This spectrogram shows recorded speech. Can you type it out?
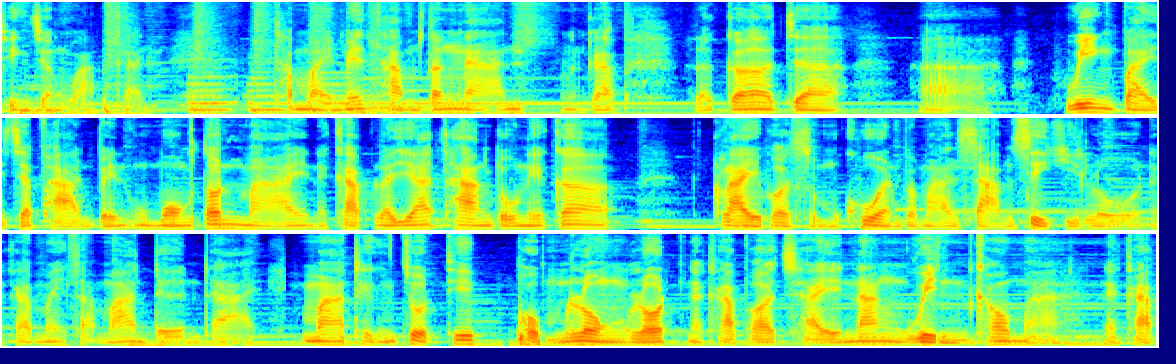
ชิงจังหวะกันทำไมไม่ทำตั้งนานนะครับ แล้วก็จะวิ่งไปจะผ่านเป็นอุโมงค์ต้นไม้นะครับ ระยะทางตรงนี้ก็ ไกลพอสมควรประมาณ 3-4 กิโลนะครับไม่สามารถเดินได้ มาถึงจุดที่ผมลงรถนะครับพอใช้นั่งวินเข้ามานะครับ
